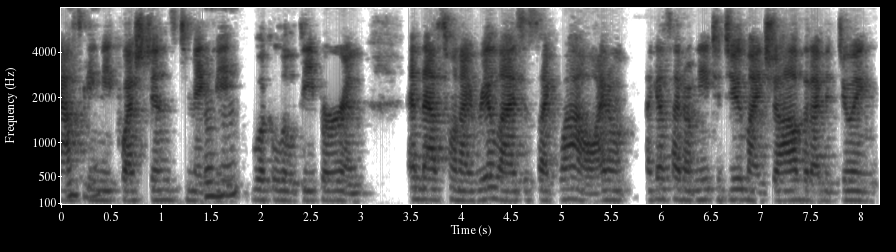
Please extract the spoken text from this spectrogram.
asking mm-hmm. me questions to make mm-hmm. me look a little deeper. And and that's when I realized it's like, wow, I don't, I guess I don't need to do my job that I've been doing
